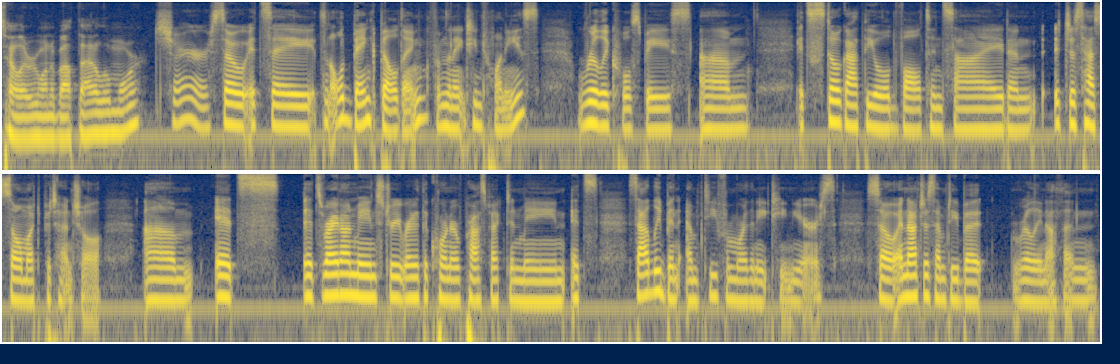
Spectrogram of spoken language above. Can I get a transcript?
tell everyone about that a little more? Sure. So it's a it's an old bank building from the 1920s. Really cool space. Um, it's still got the old vault inside, and it just has so much potential. Um, it's it's right on Main Street, right at the corner of Prospect and Main. It's sadly been empty for more than 18 years. So, and not just empty, but really nothing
